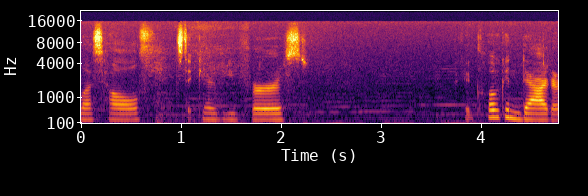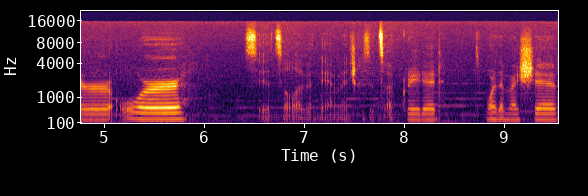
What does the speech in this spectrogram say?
less health. Let's take care of you first. Okay, cloak and dagger, or let's see, it's 11 damage because it's upgraded. It's more than my shiv.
